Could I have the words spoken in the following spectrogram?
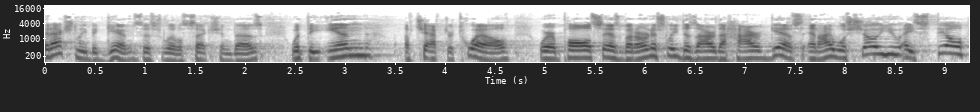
It actually begins, this little section does, with the end of chapter 12 where Paul says, but earnestly desire the higher gifts and I will show you a still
